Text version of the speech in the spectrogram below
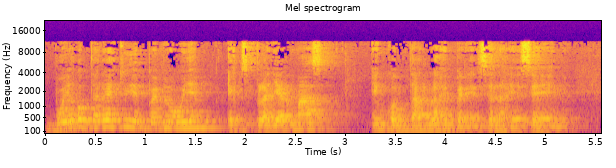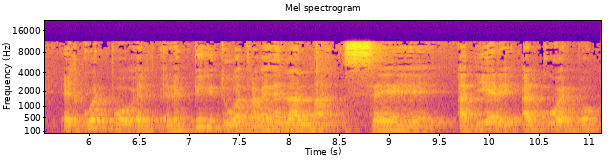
Voy a contar esto y después me voy a explayar más en contar las experiencias de las SM. El cuerpo, el, espíritu a través del alma se adhiere al cuerpo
